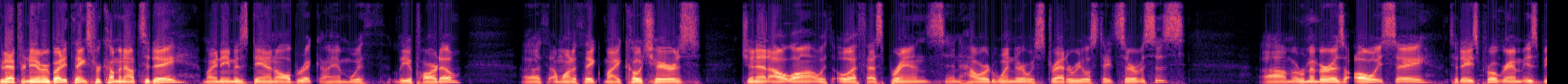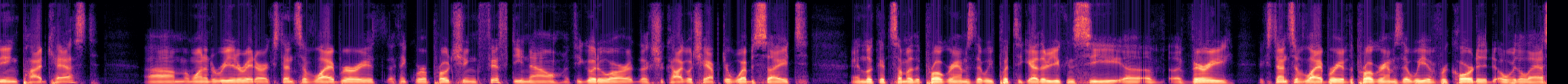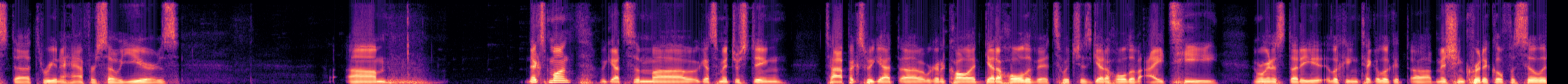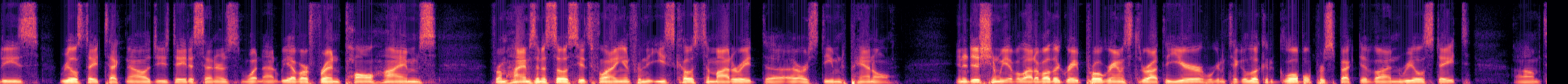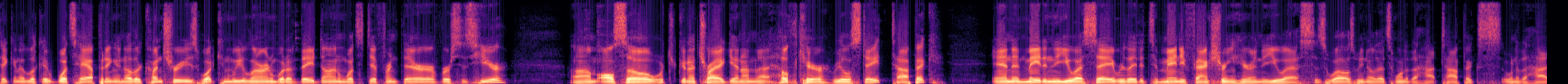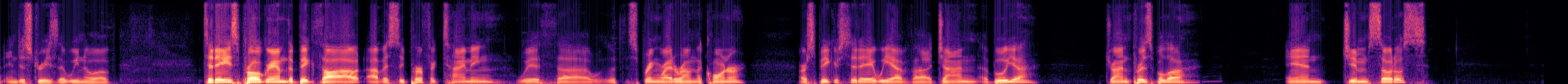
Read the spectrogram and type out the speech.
Good afternoon, everybody. Thanks for coming out today. My name is Dan Albrick. I am with Leopardo. Uh, I want to thank my co-chairs, Jeanette Outlaw with OFS Brands and Howard Winder with Strata Real Estate Services. Um, remember, as I always say, today's program is being podcast. Um, I wanted to reiterate our extensive library. I think we're approaching 50 now. If you go to our the Chicago chapter website and look at some of the programs that we put together, you can see a, a, a very extensive library of the programs that we have recorded over the last uh, three and a half or so years. Um, next month, we got some uh, we got some interesting topics. We got uh, we're going to call it "Get a Hold of It," which is get a hold of IT, and we're going to study looking take a look at uh, mission critical facilities, real estate technologies, data centers, whatnot. We have our friend Paul Himes from Himes and Associates flying in from the East Coast to moderate uh, our esteemed panel. In addition, we have a lot of other great programs throughout the year. We're going to take a look at a global perspective on real estate, um, taking a look at what's happening in other countries, what can we learn, what have they done, what's different there versus here. Um, also, we're going to try again on the healthcare real estate topic, and then made in the USA related to manufacturing here in the U.S. as well as we know that's one of the hot topics, one of the hot industries that we know of. Today's program, the big thaw out, obviously perfect timing with uh, with the spring right around the corner. Our speakers today, we have uh, John Abuja, John Przybyla, and Jim Sotos.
